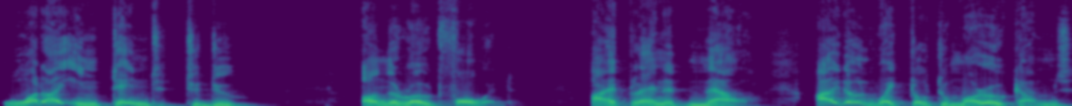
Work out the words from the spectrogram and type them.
what I intend to do on the road forward. I plan it now. I don't wait till tomorrow comes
